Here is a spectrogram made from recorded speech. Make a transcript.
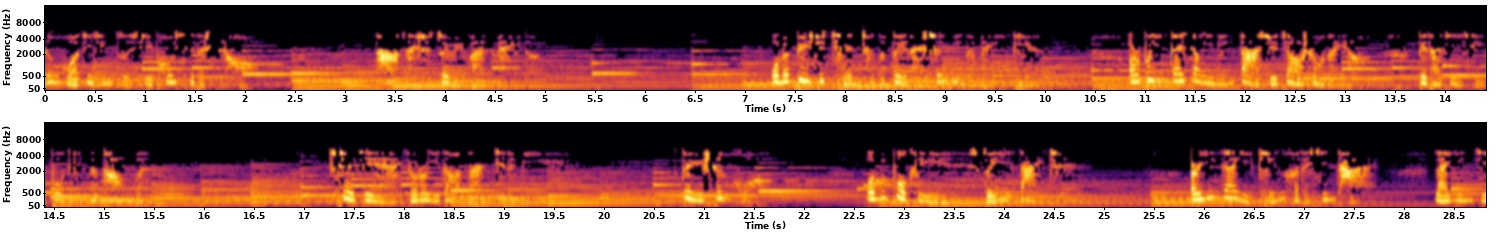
生活进行仔细剖析的时候，它才是最为完美的。我们必须虔诚的对待生命的每一天，而不应该像一名大学教授那样对它进行不停的拷问。世界犹如一道难解的谜语。对于生活，我们不可以随意代之。而应该以平和的心态来迎接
